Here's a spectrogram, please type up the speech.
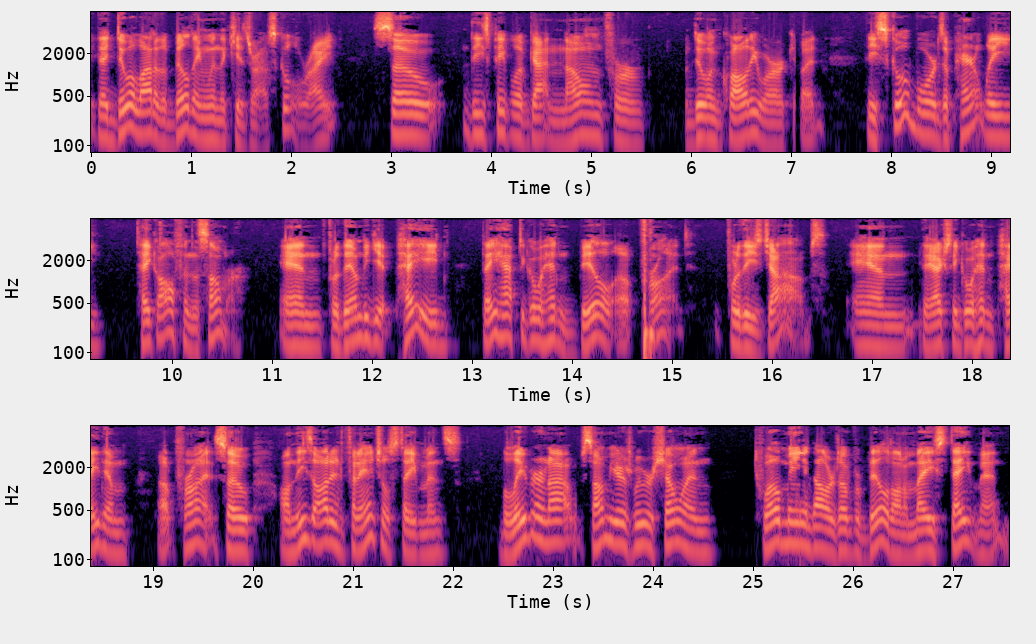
they do a lot of the building when the kids are out of school, right? So these people have gotten known for doing quality work, but these school boards apparently take off in the summer. And for them to get paid, they have to go ahead and bill up front for these jobs and they actually go ahead and pay them up front. So on these audited financial statements, believe it or not, some years we were showing $12 million overbilled on a May statement.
